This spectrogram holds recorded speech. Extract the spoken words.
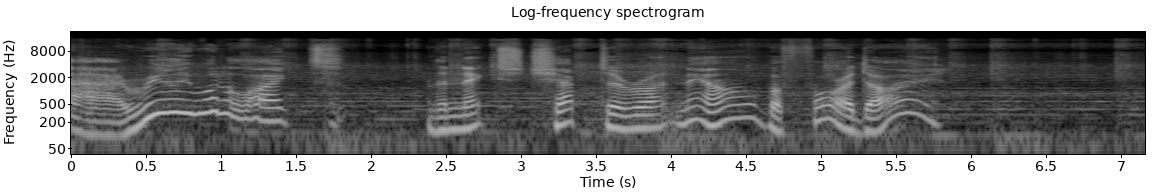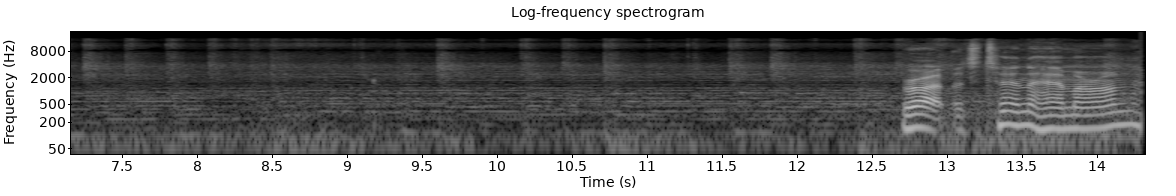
I really would have liked the next chapter right now before I die. Right, let's turn the hammer on.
